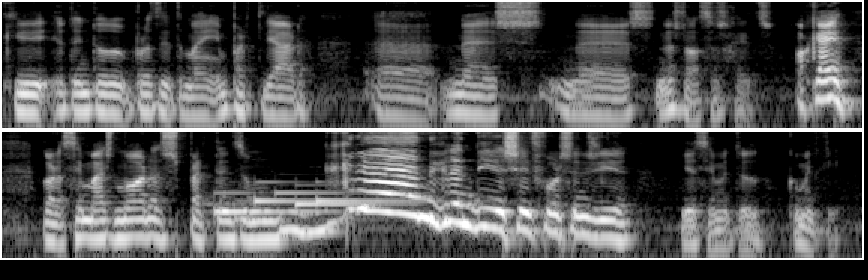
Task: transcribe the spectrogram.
que eu tenho todo o prazer também em partilhar uh, nas, nas, nas nossas redes. Ok? Agora, sem mais demoras, espero que tenhas um grande, grande dia cheio de força e energia e acima de tudo, comente aqui.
